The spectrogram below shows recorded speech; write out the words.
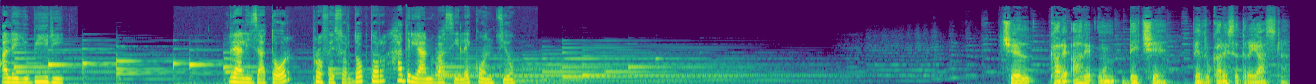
ale iubirii Realizator Profesor Dr. Hadrian Vasile Conțiu Cel care are un de ce pentru care să trăiască,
